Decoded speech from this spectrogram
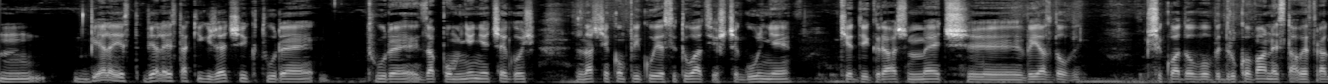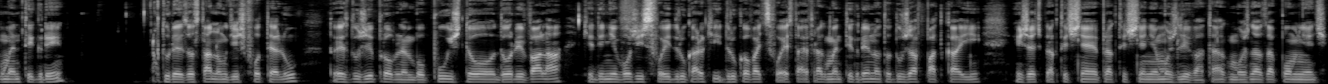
Mm, wiele jest, wiele jest takich rzeczy, które, które zapomnienie czegoś znacznie komplikuje sytuację, szczególnie kiedy grasz mecz y, wyjazdowy. Przykładowo wydrukowane stałe fragmenty gry które zostaną gdzieś w hotelu, to jest duży problem, bo pójść do, do rywala, kiedy nie wozisz swojej drukarki i drukować swoje stałe fragmenty gry, no to duża wpadka i, i rzecz praktycznie, praktycznie niemożliwa, tak? Można zapomnieć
